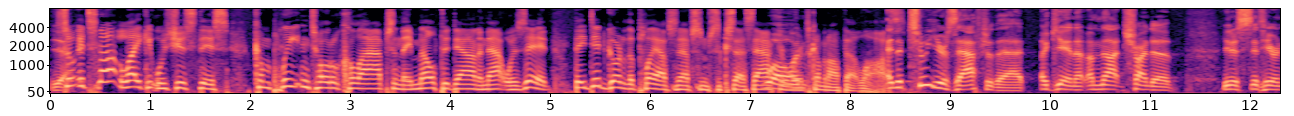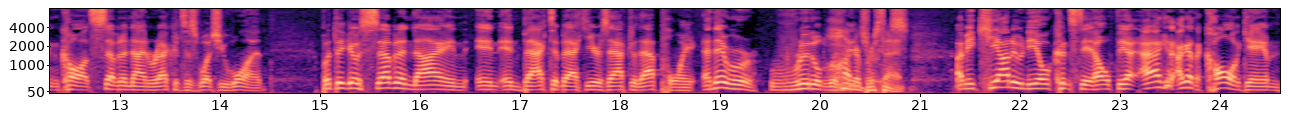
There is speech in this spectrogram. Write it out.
Yeah. So it's not like it was just this complete and total collapse and they melted down and that was it. They did go to the playoffs and have some success afterwards well, and, coming off that loss. And the two years after that, again, I'm not trying to you know sit here and call it seven and nine records is what you want. But they go seven and nine in in back to back years after that point, and they were riddled with 100%. injuries. I mean, Keanu Neal couldn't stay healthy. I, I, I got the call a game.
